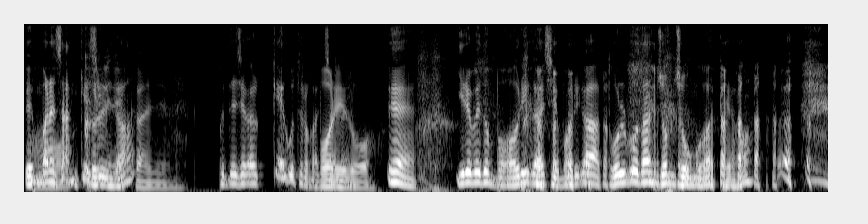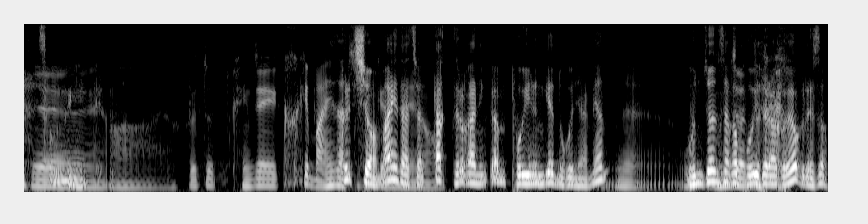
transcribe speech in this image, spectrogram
웬만해서 어, 안 깨집니다. 그러니까요. 근데 제가 깨고 들어갔잖아요. 머리로. 예. 이래봬도 머리가 제 머리가 돌보단 좀 좋은 것 같아요. 성능이. 예. 아, 그것도 굉장히 크게 많이 그렇죠. 다치셨겠네요. 많이 다쳐. 딱 들어가니까 보이는 게 누구냐면 네. 운전사가 운전- 보이더라고요. 그래서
